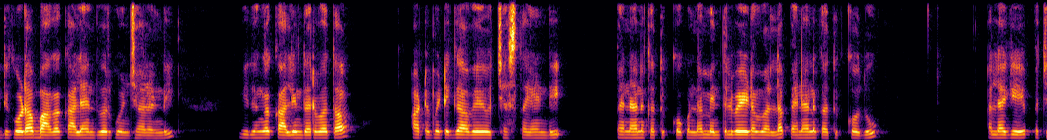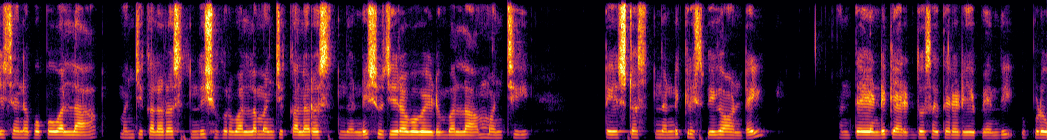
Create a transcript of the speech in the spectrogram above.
ఇది కూడా బాగా కాలేంత వరకు ఉంచాలండి. ఈ విధంగా కాలిన తర్వాత ఆటోమేటిక్గా అవే వచ్చేస్తాయండి. పెనానికి అతుక్కోకుండా మెంతులు వేయడం వల్ల పెనానికి అతుక్కోదు అలాగే పచ్చిశనగపప్పు వల్ల మంచి కలర్ వస్తుంది షుగర్ వల్ల మంచి కలర్ వస్తుందండి. సుజీరవ్వ వేయడం వల్ల మంచి టేస్ట్ వస్తుందండి క్రిస్పీగా ఉంటాయి. అంతే అండి క్యారెట్ దోశ అయితే రెడీ అయిపోయింది. ఇప్పుడు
